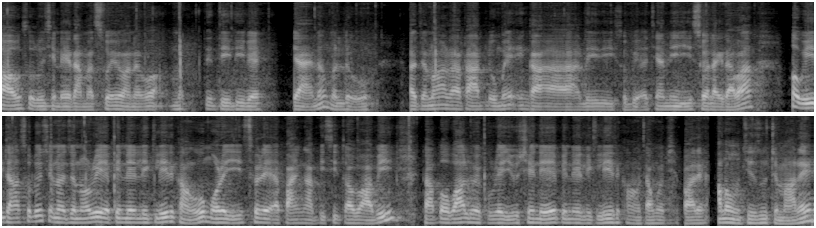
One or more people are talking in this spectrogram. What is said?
ပါဘူးဆိုလို့ရှင်လည်းဒါမှဆွဲရတယ်ပေါ့တီတီလေးပဲရရနော်မလို့အဲကျွန်တော်ကဒါလူမဲ့အင်္ဂါလေးဆိုပြီးအကြမ်းမြင်ရေးဆွဲလိုက်တာပါ ဟုတ်ပြီဒါဆိုလို့ရှိရင်တော့ကျွန်တော်တို့ရဲ့ pin link လေးတစ်ကောင်ကို model ရေးဆွဲတဲ့အပိုင်းက PC တော့ပါပြီဒါပေါ်ပါလွယ်ကူတဲ့ U ရှင်းတဲ့ pin link လေးတစ်ကောင်အကြောင်းပဲဖြစ်ပါတယ်အားလုံးကိုကျေးဇူးတင်ပါတယ်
